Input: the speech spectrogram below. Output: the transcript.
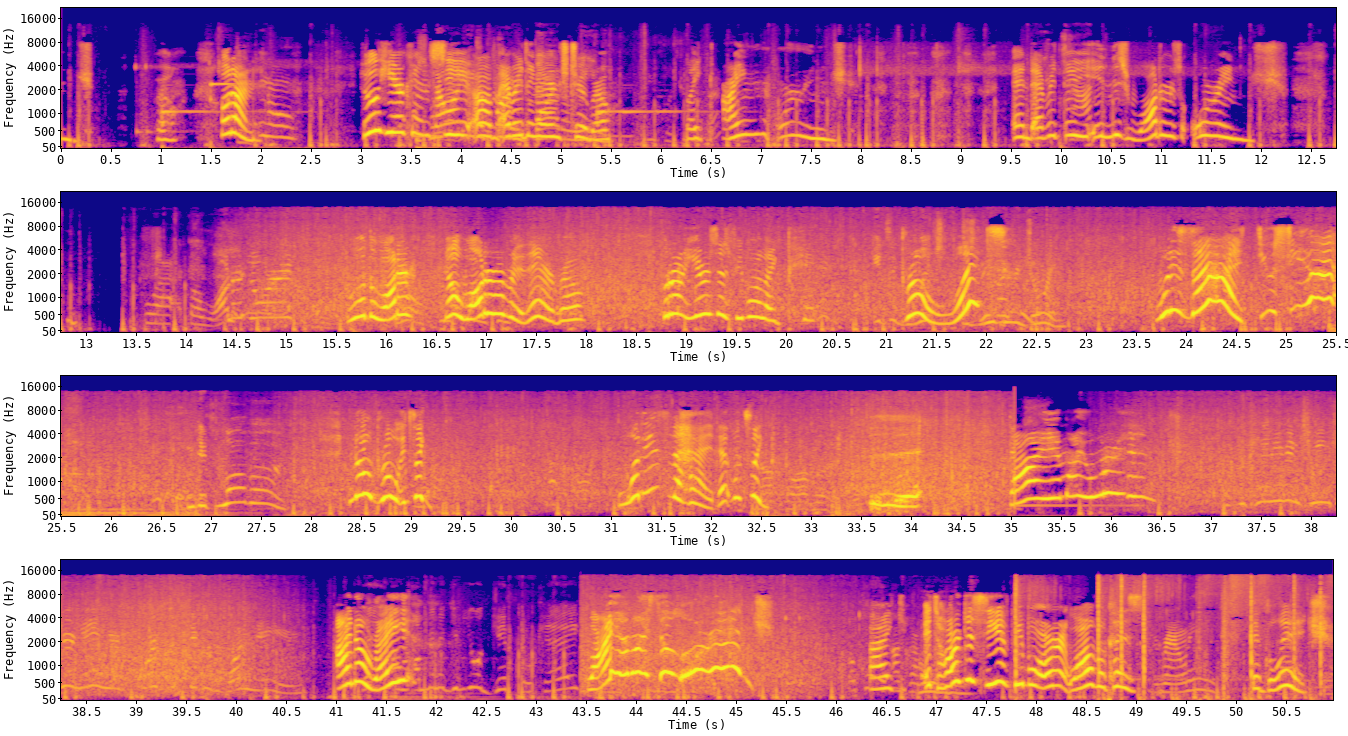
orange. Bro, hold on. No. Who here can Now see um find everything orange too, bro? Like I'm orange, and everything in this water's orange. Black. The water's orange. Well, the water, no water over there, bro. But on here it says people are like, pink. It's a bro, glitch. what? What is that? Do you see that? It's lava. No, bro, it's like, what is that? That looks like. Why am I orange? You can't even change your name. You're forced to stick with one name. I know, right? I'm gonna give you a gift, okay? Why am I still orange? Okay. I, it's hard to see if people aren't lava because the glitch.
